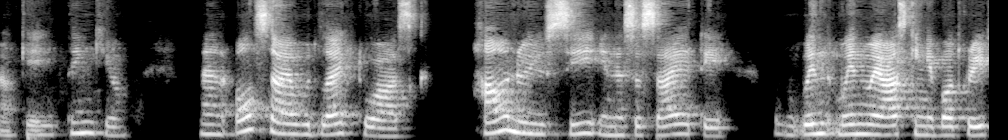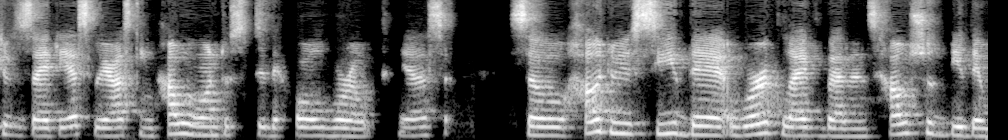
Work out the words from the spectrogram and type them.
Okay, thank you. And also, I would like to ask, how do you see in a society when when we're asking about creative society yes we're asking how we want to see the whole world yes so how do you see the work life balance how should be the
